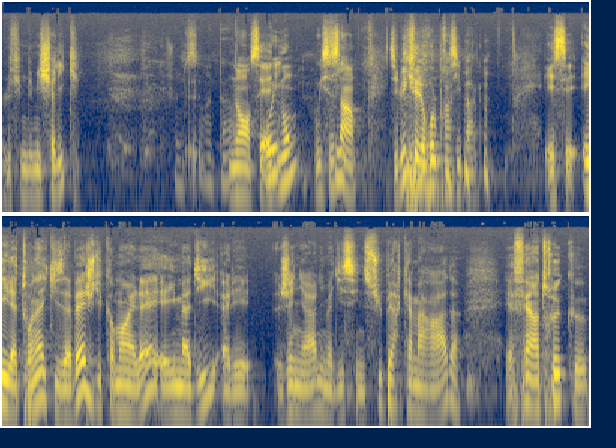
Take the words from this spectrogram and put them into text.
le film de Michalik? Je ne saurais pas. Non, c'est Edmond. Oui, c'est ça. Hein. C'est lui qui fait le rôle principal. Et, et, il a tourné avec Isabelle, je dis comment elle est, et il m'a dit, elle est géniale, il m'a dit c'est une super camarade, elle fait un truc que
